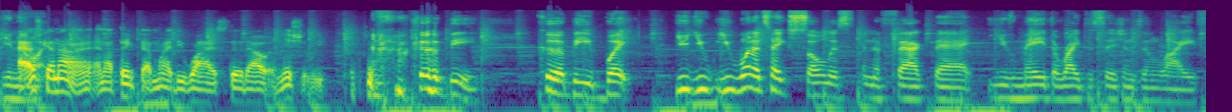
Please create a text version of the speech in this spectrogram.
You know, As can I, and I think that might be why it stood out initially. could be could be but you you you want to take solace in the fact that you've made the right decisions in life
